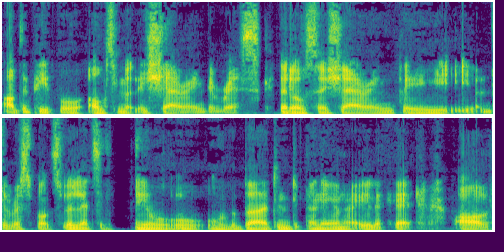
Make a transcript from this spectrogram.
other people ultimately sharing the risk, but also sharing the the responsibility or, or, or the burden, depending on how you look at it, of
